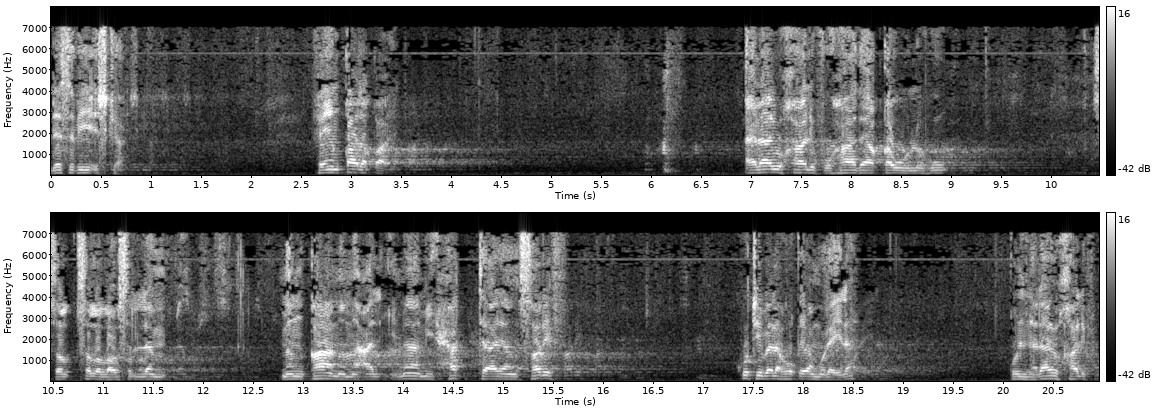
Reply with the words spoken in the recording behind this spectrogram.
ليس فيه إشكال. فإن قال قائل ألا يخالف هذا قوله صلى الله عليه وسلم من قام مع الإمام حتى ينصرف كتب له قيام ليلة قلنا لا يخالفه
